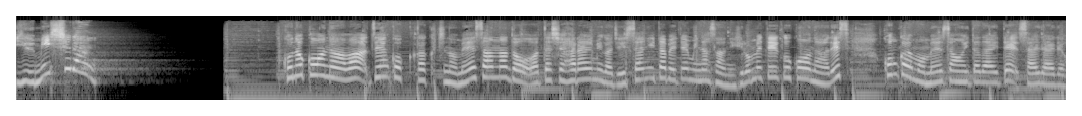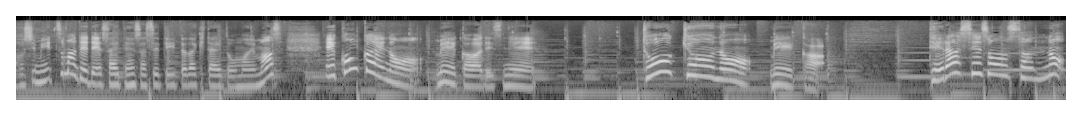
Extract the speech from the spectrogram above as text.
弓手段。このコーナーは全国各地の名産などを私原由美が実際に食べて皆さんに広めていくコーナーです。今回も名産をいただいて最大で星3つまでで採点させていただきたいと思います。え今回のメーカーはですね東京のメーカーテラセゾンさんの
